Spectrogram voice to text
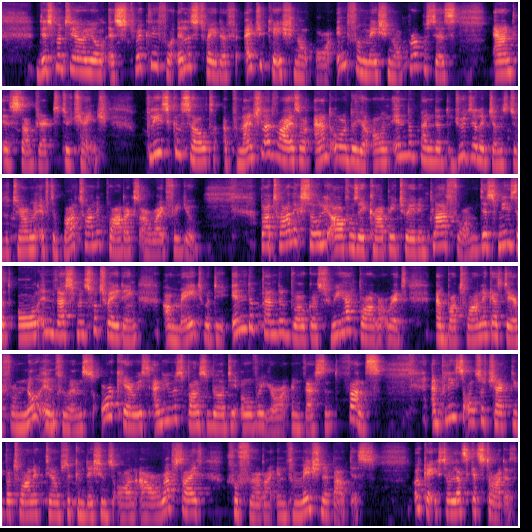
This material is strictly for illustrative, educational, or informational purposes and is subject to change. Please consult a financial advisor and or do your own independent due diligence to determine if the Botronic products are right for you. Botronic solely offers a copy trading platform. This means that all investments for trading are made with the independent brokers we have partnered with, and Botronic has therefore no influence or carries any responsibility over your invested funds. And please also check the Botronic terms and conditions on our website for further information about this. Okay, so let's get started.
